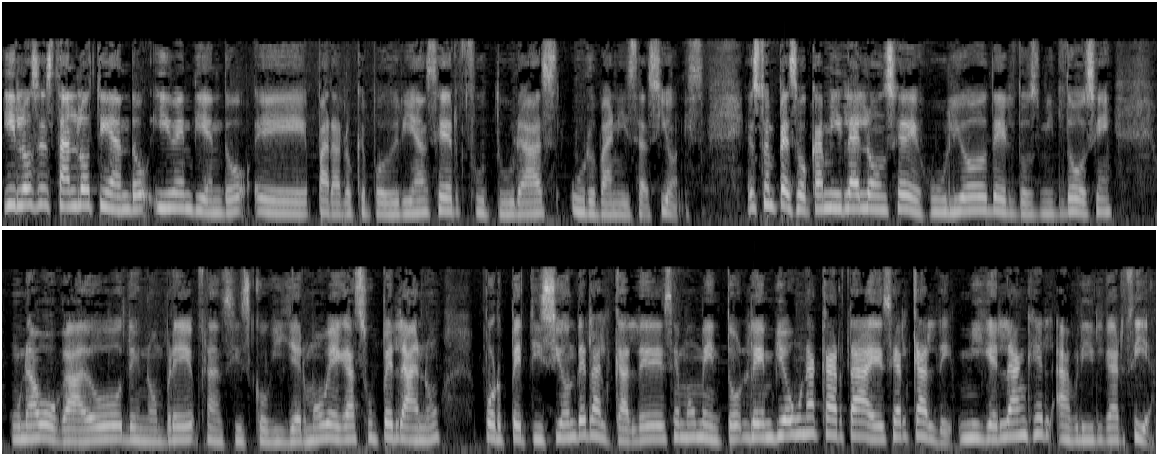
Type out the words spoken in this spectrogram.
y los están loteando y vendiendo eh, para lo que podrían ser futuras urbanizaciones. Esto empezó Camila el 11 de julio del 2012. Un abogado de nombre Francisco Guillermo Vega Supelano, por petición del alcalde de ese momento, le envió una carta a ese alcalde, Miguel Ángel Abril García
